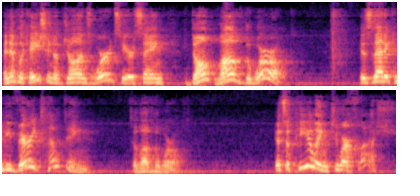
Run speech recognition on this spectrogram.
An implication of John's words here saying, don't love the world, is that it can be very tempting to love the world. It's appealing to our flesh.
